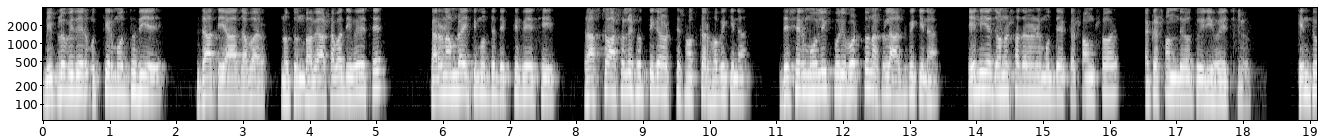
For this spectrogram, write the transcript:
বিপ্লবীদের ঐক্যের মধ্য দিয়ে জাতি আজ আবার নতুনভাবে আশাবাদী হয়েছে। কারণ আমরা ইতিমধ্যে দেখতে পেয়েছি, রাষ্ট্র আসলে সত্যিকার অর্থে সংস্কার হবে কিনা, দেশের মৌলিক পরিবর্তন আসলে আসবে কিনা, এ নিয়ে জনসাধারণের মধ্যে একটা সংশয়, একটা সন্দেহ তৈরি হয়েছিল। কিন্তু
